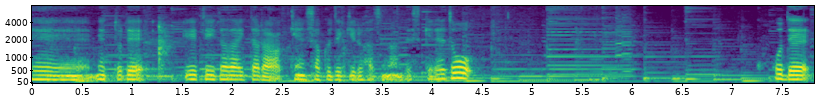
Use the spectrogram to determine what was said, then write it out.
えー、ネットで入れていただいたら検索できるはずなんですけれど、ここで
